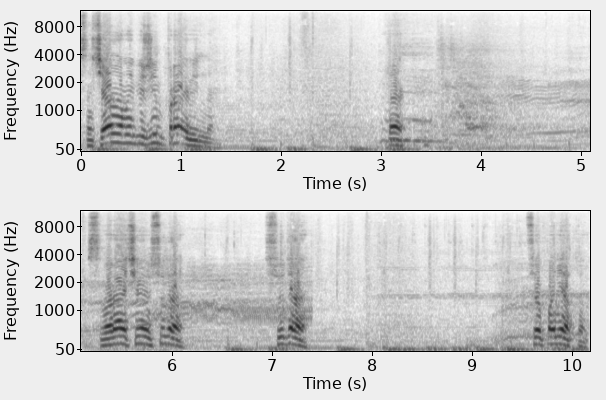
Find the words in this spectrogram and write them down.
Сначала мы бежим правильно. Так. Сворачиваем сюда. Сюда. Все понятно.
